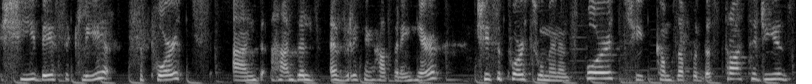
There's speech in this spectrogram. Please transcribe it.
she basically supports and handles everything happening here. She supports women in sports. She comes up with the strategies.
